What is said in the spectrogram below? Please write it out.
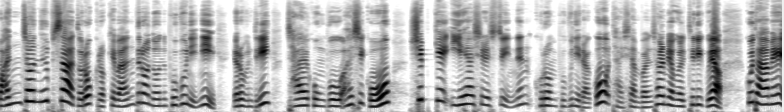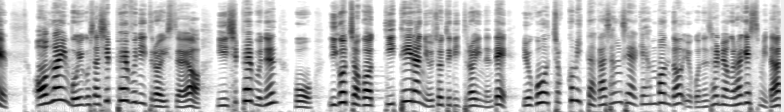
완전 흡사하도록 그렇게 만들어 놓은 부분이니 여러분들이 잘 공부하시고 쉽게 이해하실 수 있는 그런 부분이라고 다시 한번 설명을 드리고요. 그 다음에 온라인 모의고사 10회분이 들어있어요. 이 10회분은 뭐 이것저것 디테일한 요소들이 들어있는데 요거 조금 있다가 상세하게 한 번 더 요거는 설명을 하겠습니다.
